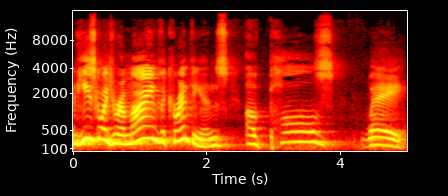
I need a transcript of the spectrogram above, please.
And he's going to remind the Corinthians of Paul's way.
